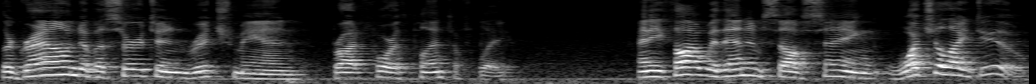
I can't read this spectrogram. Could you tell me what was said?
The ground of a certain rich man brought forth plentifully. And he thought within himself, saying, What shall I do?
